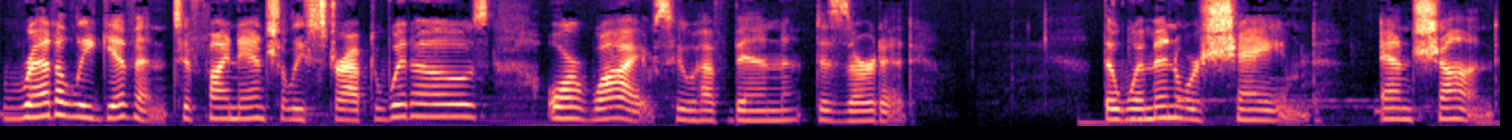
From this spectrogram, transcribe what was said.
readily given to financially strapped widows or wives who have been deserted. The women were shamed and shunned,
